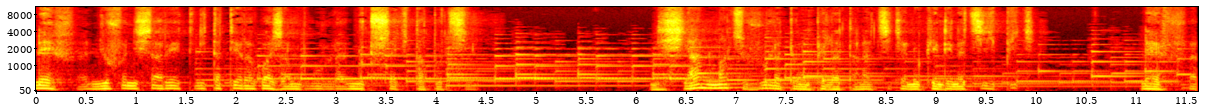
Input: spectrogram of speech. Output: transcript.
nefa ny hofan'ny sarety nitaterako aza mbola notrosaiko tato atsimo. Nisy ihany mantsy vola teo am-pelatanantsika nokendrena tsy hipika nefa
